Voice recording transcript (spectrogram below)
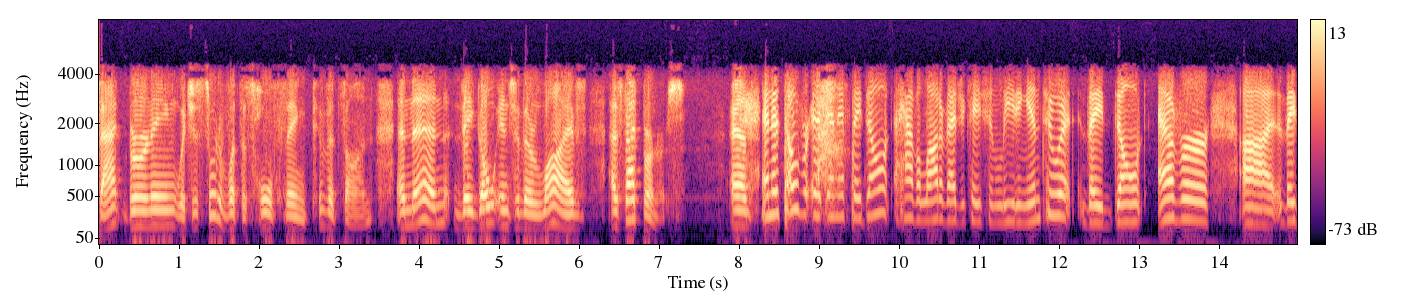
fat burning, which is sort of what this whole thing pivots on, and then they go into their lives as fat burners. And, and it's over and if they don't have a lot of education leading into it they don't ever uh, they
